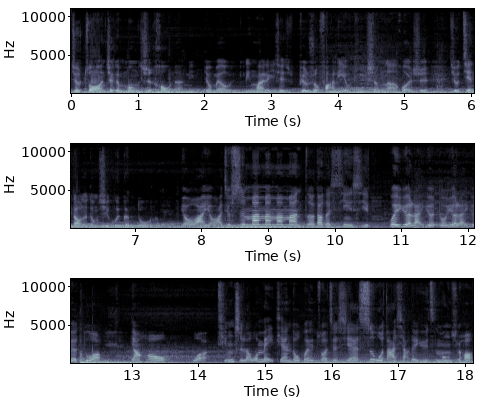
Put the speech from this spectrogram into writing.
就做完这个梦之后呢，你有没有另外的一些，比如说法力有提升了，或者是就见到的东西会更多呢？有啊有啊，就是慢慢慢慢得到的信息会越来越多，越来越多，然后。我停止了，我每天都会做这些事无大小的预知梦之后，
